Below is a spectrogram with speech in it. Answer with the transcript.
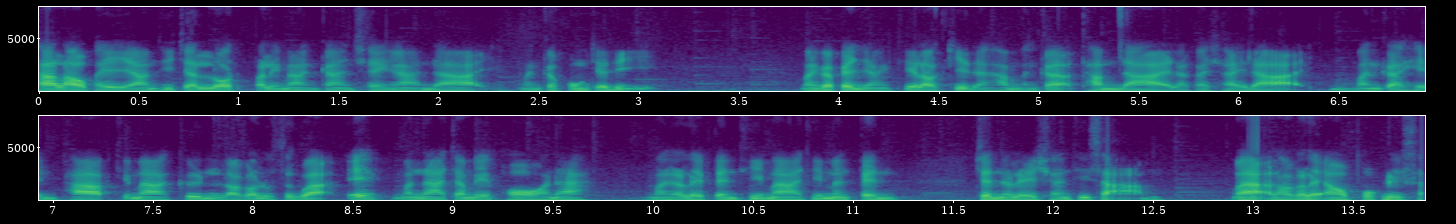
ถ้าเราพยายามที่จะลดปริมาณการใช้งานได้ มันก็คงจะดี มันก็เป็นอย่างที่เราคิดนะครับ มันก็ทำได้แล้วก็ใช้ได้ มันก็เห็นภาพที่มากขึ้น แล้วก็รู้สึกว่า เอ๊ะ มันน่าจะไม่พอนะ มันก็เลยเป็นที่มาที่มันเป็นเจเนอเรชันที่ 3 ว่าเราก็เลยเอาพวกรีไซ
